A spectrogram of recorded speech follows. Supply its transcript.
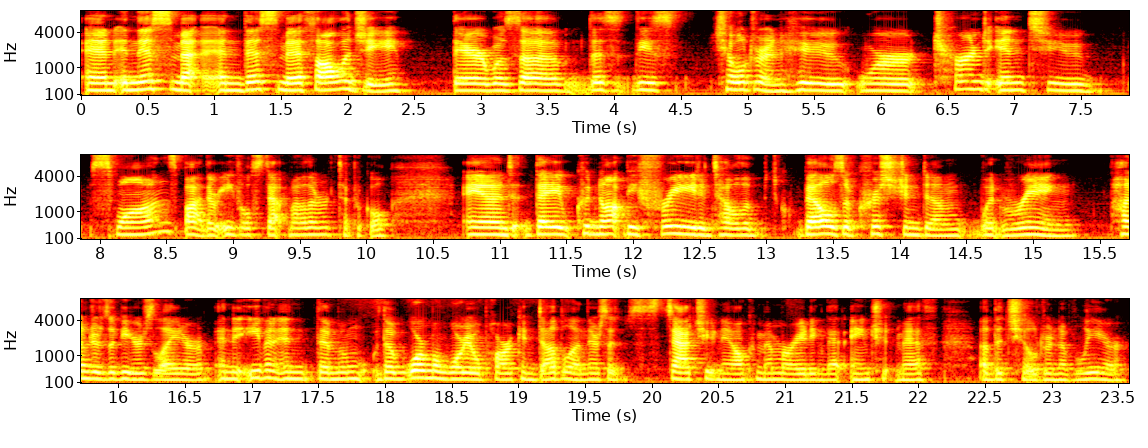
And in this in this mythology, there was uh, this, these children who were turned into swans by their evil stepmother, typical, and they could not be freed until the bells of Christendom would ring hundreds of years later. And even in the, the War Memorial Park in Dublin, there's a statue now commemorating that ancient myth of the children of Lear.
